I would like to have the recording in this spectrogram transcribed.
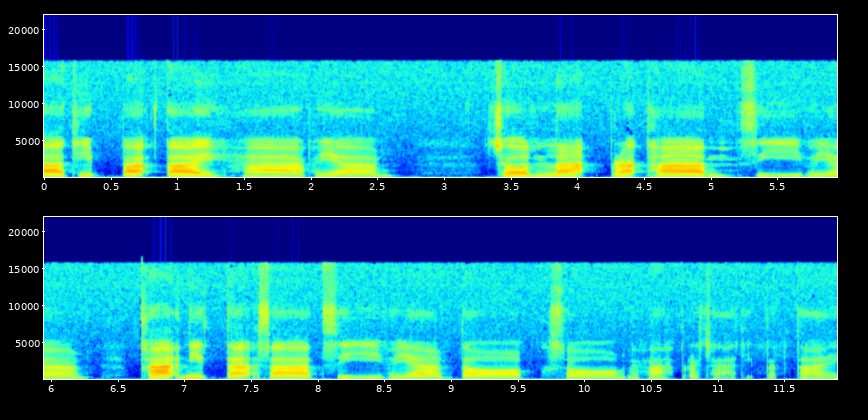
าธิปไตย 5 พยางค์ชนละประธาน 4 พยางค์ คณิตศาสตร์4พยางตอบ2นะคะ ประชาธิปไตย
